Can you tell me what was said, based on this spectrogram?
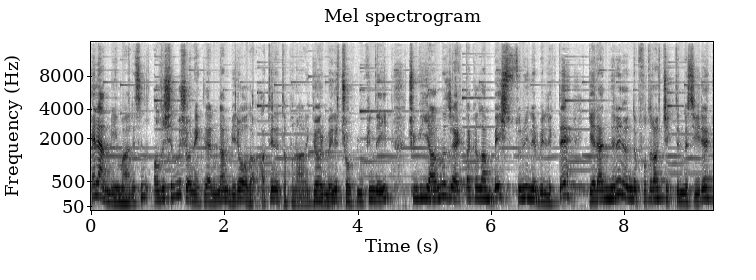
Helen mimarisinin alışılmış örneklerinden biri olan Athena Tapınağı'nı görmeniz çok mümkün değil. Çünkü yalnızca ayakta kalan 5 sütun ile birlikte gelenlerin önünde fotoğraf çektirmesiyle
